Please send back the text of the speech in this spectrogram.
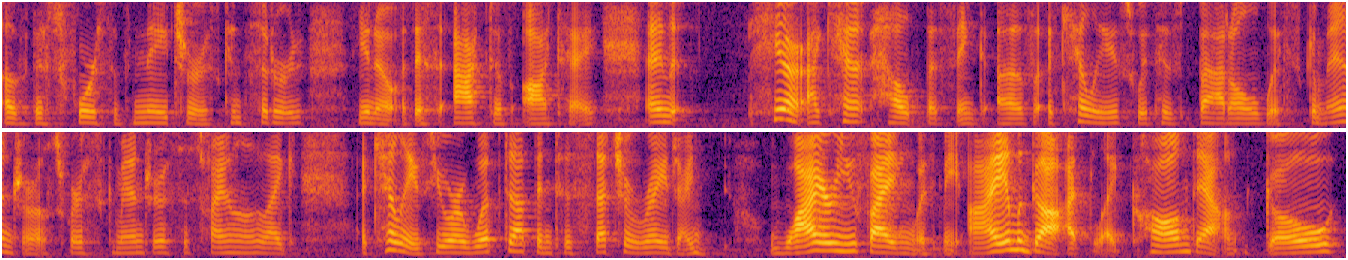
of this force of nature is considered, you know, this act of ate. And here I can't help but think of Achilles with his battle with Scamandros, where Scamandros is finally like, Achilles, you are whipped up into such a rage. I, why are you fighting with me? I am a god. Like, calm down. Go,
